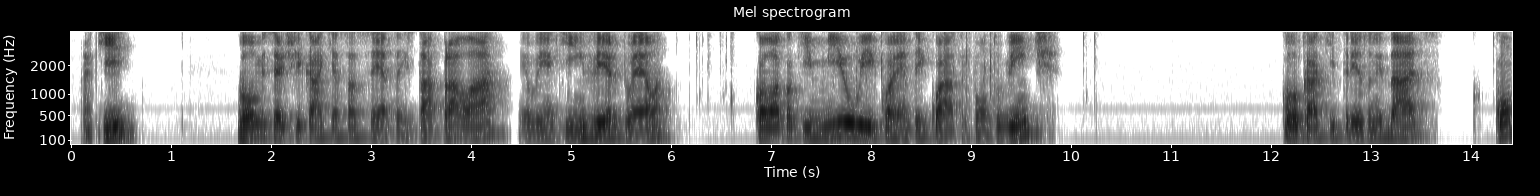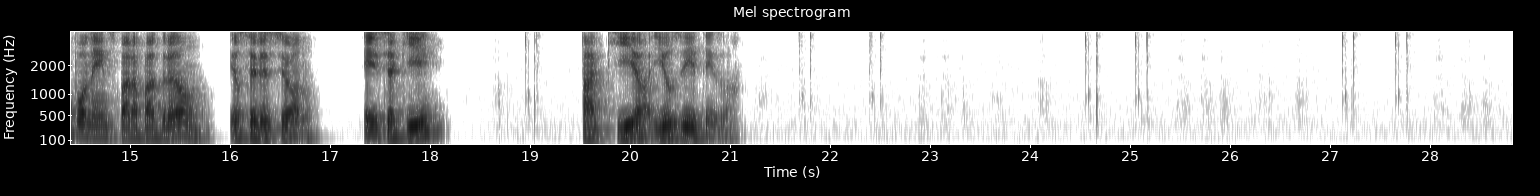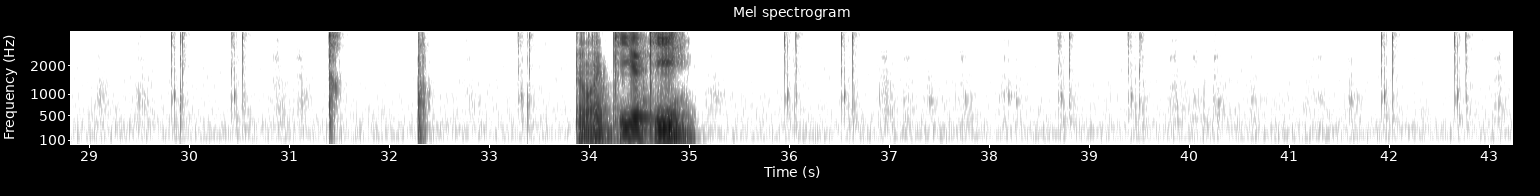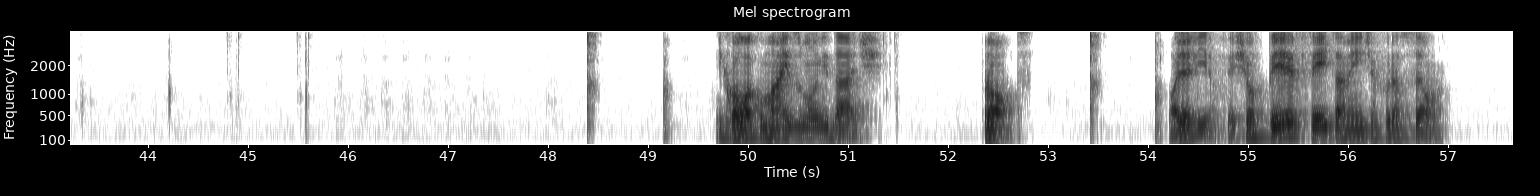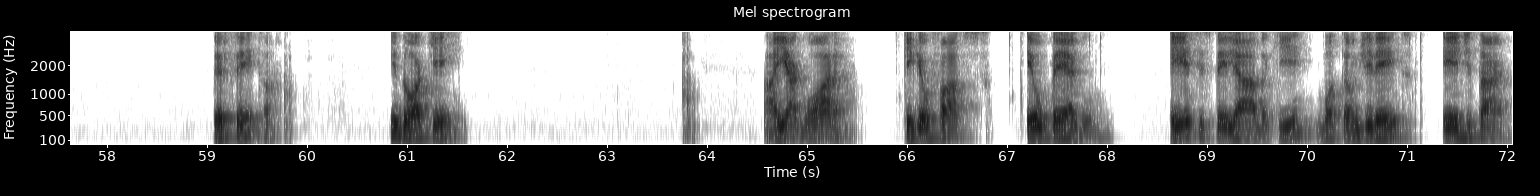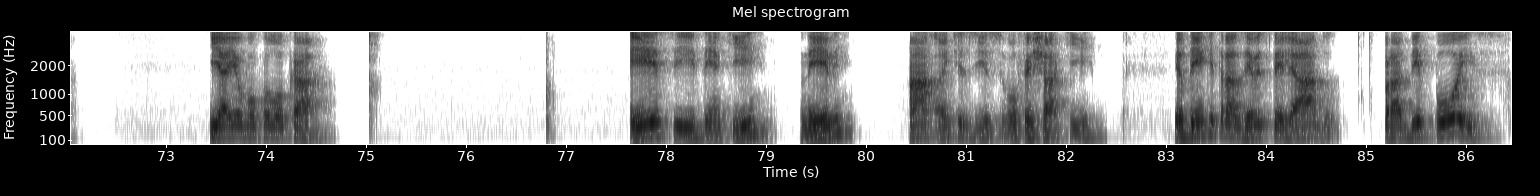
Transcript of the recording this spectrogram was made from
aqui. Vou me certificar que essa seta está para lá. Eu venho aqui, inverto ela. Coloco aqui 1044.20. Colocar aqui três unidades. Componentes para padrão, eu seleciono esse aqui, aqui, ó, e os itens, ó. Então, aqui, aqui. E coloco mais uma unidade. Pronto. Olha ali, ó, fechou perfeitamente a furação. Perfeito. Ó. E dou OK. Aí agora, o que, que eu faço? Eu pego esse espelhado aqui, botão direito, editar. E aí eu vou colocar esse item aqui nele. Ah, antes disso, vou fechar aqui. Eu tenho que trazer o espelhado para depois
